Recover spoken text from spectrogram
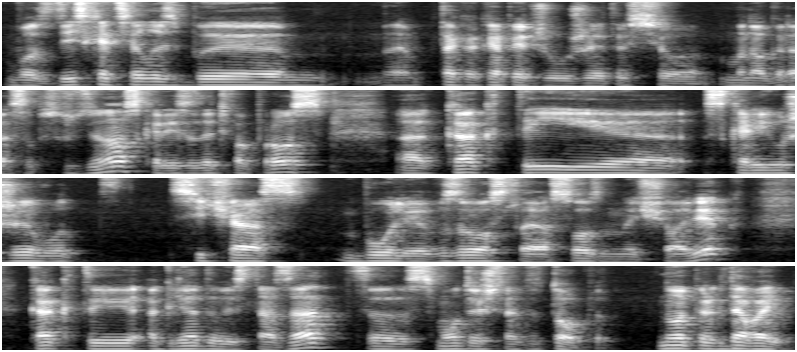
Вот здесь хотелось бы, э, так как, опять же, уже это все много раз обсуждено, скорее задать вопрос, э, как ты, скорее уже вот сейчас более взрослый, осознанный человек, как ты, оглядываясь назад, э, смотришь на этот опыт? Ну, во-первых, давай,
